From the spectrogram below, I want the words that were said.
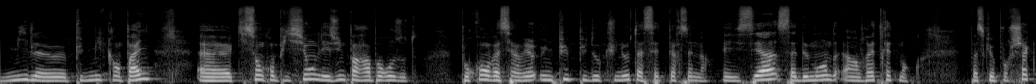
mille, plus de 1000 campagnes qui sont en compétition les unes par rapport aux autres pourquoi on va servir une pub plutôt qu'une autre à cette personne-là? Et ça, ça demande un vrai traitement. Parce que pour chaque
